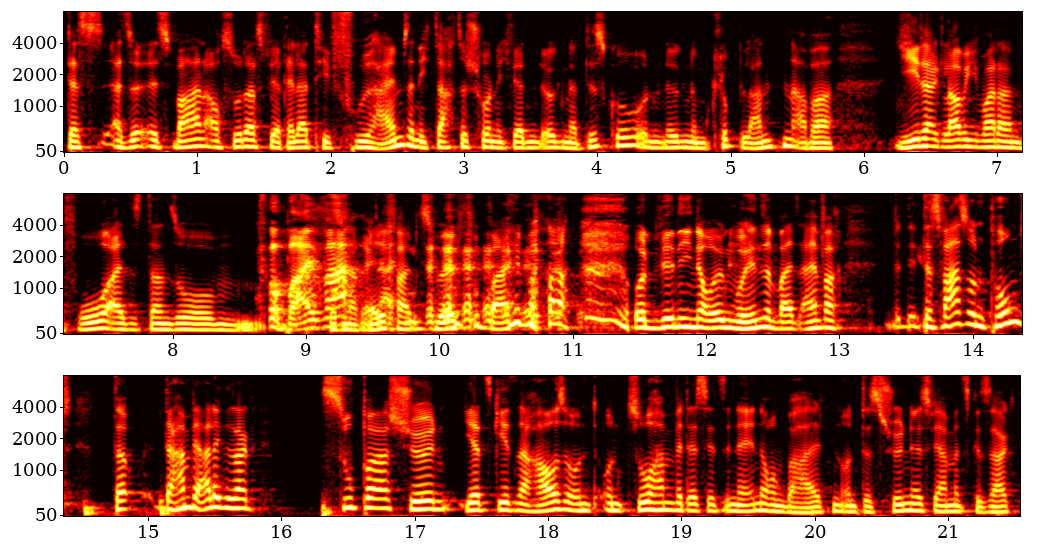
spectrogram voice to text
Das, also es war auch so, dass wir relativ früh heim sind. Ich dachte schon, ich werde in irgendeiner Disco und in irgendeinem Club landen, aber jeder, glaube ich, war dann froh, als es dann so Vorbei war? nach elf, halb zwölf vorbei war und wir nicht noch irgendwo hin sind, weil es einfach, das war so ein Punkt, da, da haben wir alle gesagt, super schön, jetzt geht's nach Hause und, und so haben wir das jetzt in Erinnerung behalten. Und das Schöne ist, wir haben jetzt gesagt,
